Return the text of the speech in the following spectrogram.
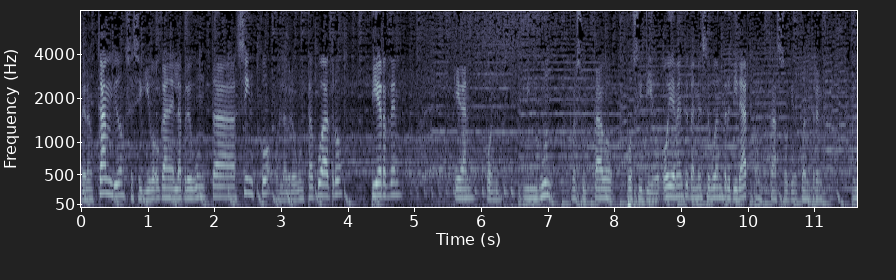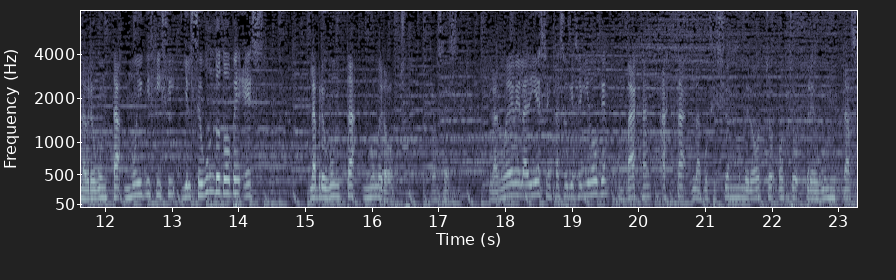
Pero en cambio, si se equivocan en la pregunta 5 o en la pregunta 4, pierden, quedan con ningún resultado positivo. Obviamente también se pueden retirar en caso que encuentren una pregunta muy difícil. Y el segundo tope es la pregunta número 8. Entonces, la 9 y la 10, en caso que se equivoquen, bajan hasta la posición número 8, 8 preguntas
